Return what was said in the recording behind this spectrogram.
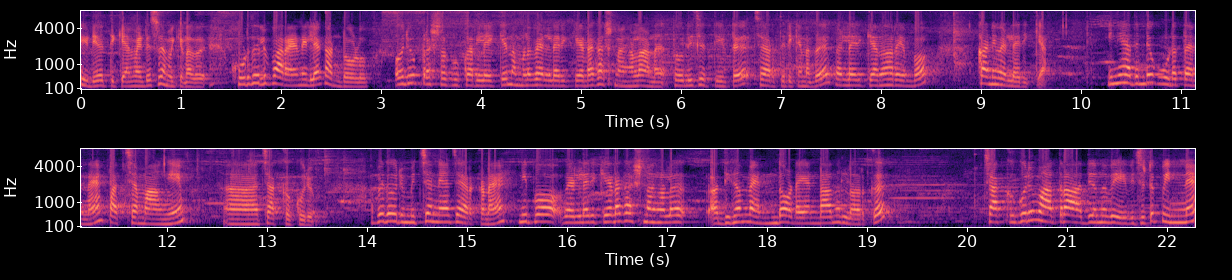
വീഡിയോ എത്തിക്കാൻ വേണ്ടി ശ്രമിക്കുന്നത് കൂടുതൽ പറയണില്ല കണ്ടോളൂ. ഒരു പ്രഷർ കുക്കറിലേക്ക് നമ്മൾ വെള്ളരിക്കയുടെ കഷ്ണങ്ങളാണ് തൊലി ചെത്തിയിട്ട് ചേർത്തിരിക്കുന്നത് വെള്ളരിക്ക എന്ന് പറയുമ്പോൾ കണി വെള്ളരിക്ക. ഇനി അതിന്റെ കൂടെ തന്നെ പച്ചമാങ്ങയും ചക്കക്കുരും. അപ്പോൾ ഇത് ഒരുമിച്ച് തന്നെയാണ് ചേർക്കണേ. ഇനിയിപ്പോൾ വെള്ളരിക്കയുടെ കഷ്ണങ്ങൾ അധികം വെന്തൊടയണ്ടെന്നുള്ളവർക്ക് ചക്കക്കുരു മാത്രം ആദ്യം ഒന്ന് വേവിച്ചിട്ട് പിന്നെ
